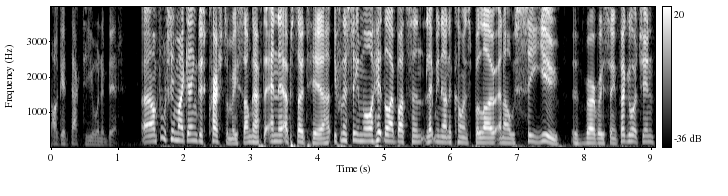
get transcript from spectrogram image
I'll get back to you in a bit. Uh, unfortunately, my game just crashed on me, so I'm going to have to end the episode here. If you want to see more, hit the like button, let me know in the comments below, and I will see you very, very soon. Thank you for watching.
